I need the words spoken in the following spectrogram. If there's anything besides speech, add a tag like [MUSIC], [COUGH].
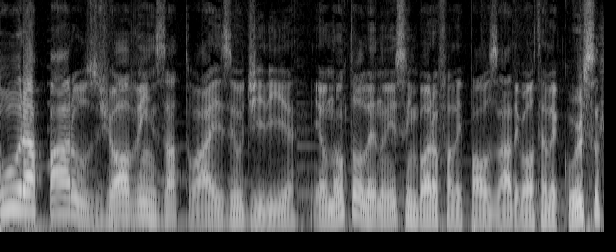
para os jovens atuais, eu diria. Eu não tô lendo isso, embora eu falei pausado, igual o telecurso.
